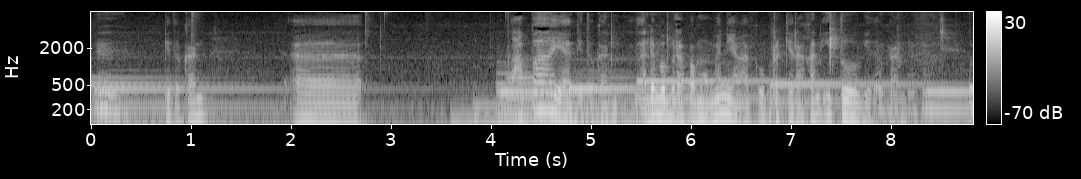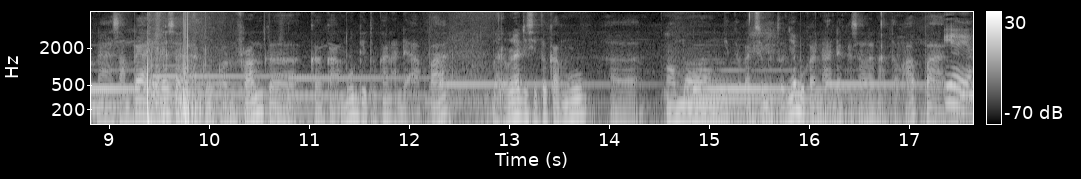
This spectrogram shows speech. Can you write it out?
Hmm. gitu kan. Eh, apa ya gitu kan. Ada beberapa momen yang aku perkirakan itu gitu kan. Nah sampai akhirnya saya aku konfront ke ke kamu gitu kan ada apa barulah di situ kamu eh, ngomong gitu kan. Sebetulnya bukan ada kesalahan atau apa iya ya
